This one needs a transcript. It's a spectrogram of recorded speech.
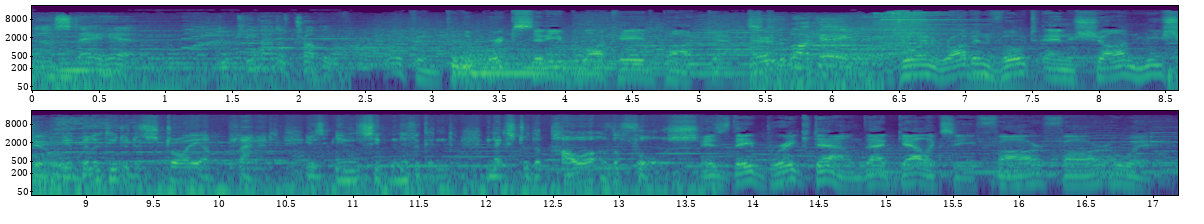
Now stay here and keep out of trouble. Welcome to the Brick City Blockade Podcast. There's the blockade! Join Robin Vogt and Sean Michaud The ability to destroy a planet is insignificant next to the power of the Force. as they break down that galaxy far, far away.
